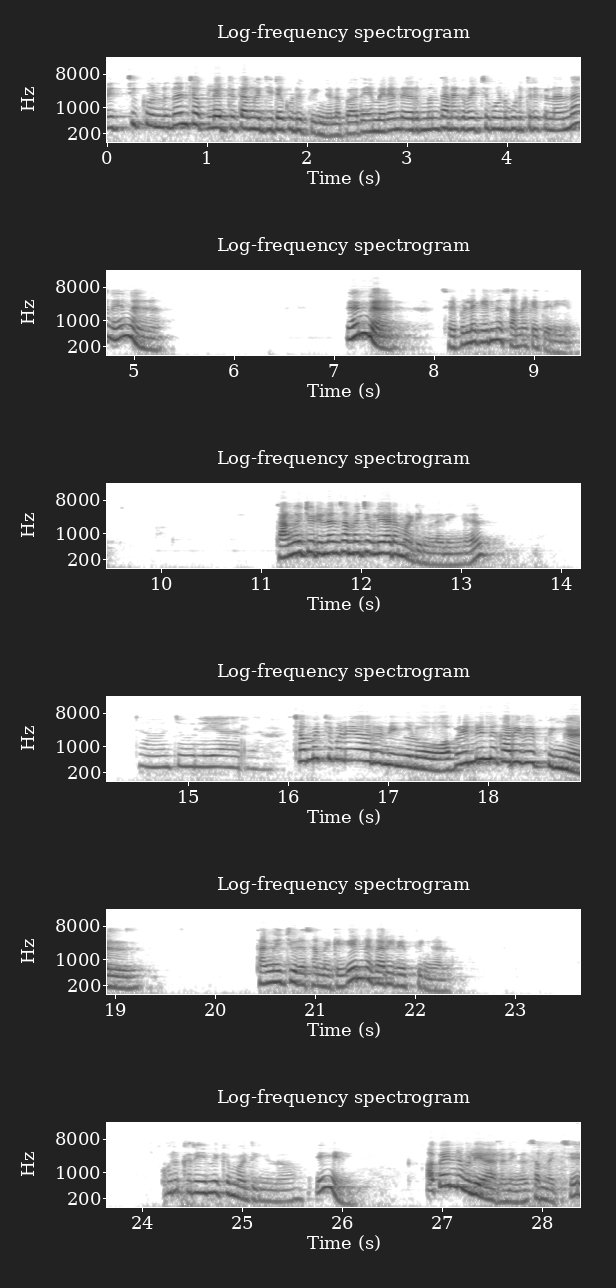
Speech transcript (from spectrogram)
வச்சு கொண்டு தான் சாக்லேட்டு தங்கச்சிட்ட கொடுப்பீங்களா அப்போ அதே மாதிரி அந்த எறும்பும் தனக்கு வச்சு கொண்டு கொடுத்துருக்கலாம் தானே என்ன என்ன சரி பிள்ளைக்கு என்ன சமைக்க தெரியும் தங்கச்சொடியெல்லாம் சமைச்சு விளையாட மாட்டீங்களா நீங்கள் சமைச்சு விளையாடுறேன் சமைச்சு விளையாடு நீங்களோ அப்போ என்னென்ன கறி வைப்பீங்க தங்கச்சியோட சமைக்க என்ன கறி வைப்பீங்க ஒரு கறியும் வைக்க மாட்டீங்களா ஏன் அப்போ என்ன விளையாடுற நீங்கள் சமைச்சு?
